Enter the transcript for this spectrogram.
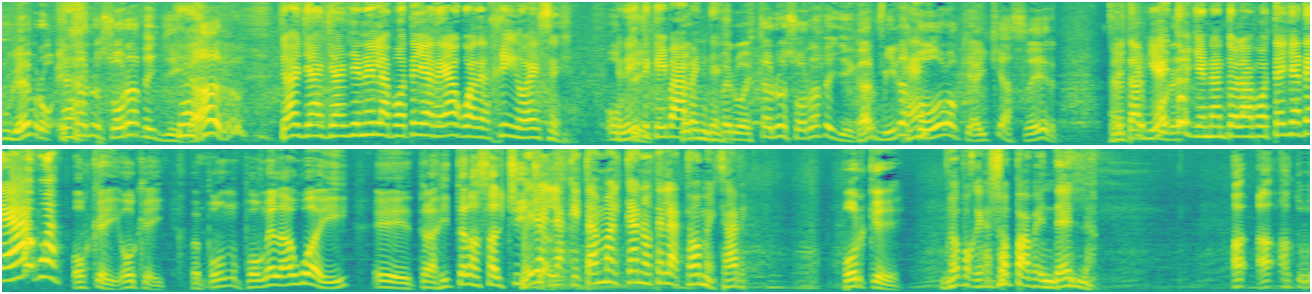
Culebro, esta no es hora de llegar. Ya, ya, ya llené la botella de agua del río ese. Ok, Que iba a vender. Pero esta no es hora de llegar. Mira ¿Eh? todo lo que hay que hacer. Pero está bien, poner- llenando la botella de agua. Ok, ok. Pues pon, pon el agua ahí. Eh, ¿Trajiste la salchicha? Mira, las que están marcadas no te las tomes, ¿sabes? ¿Por qué? No, porque esas son para venderlas. Ah, ah, ah, tú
